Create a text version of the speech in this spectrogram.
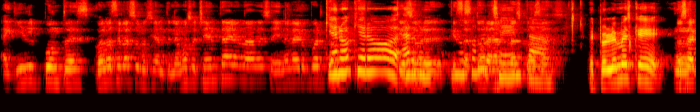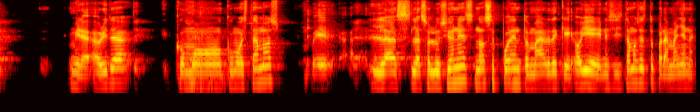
Aquí el punto es, ¿cuál va a ser la solución? Tenemos 80 aeronaves ahí en el aeropuerto. Quiero, quiero... Que, sobre, que no saturan las cosas. El problema es que... O sea, mira, ahorita, como, como estamos... Eh, las, las soluciones no se pueden tomar de que, oye, necesitamos esto para mañana.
